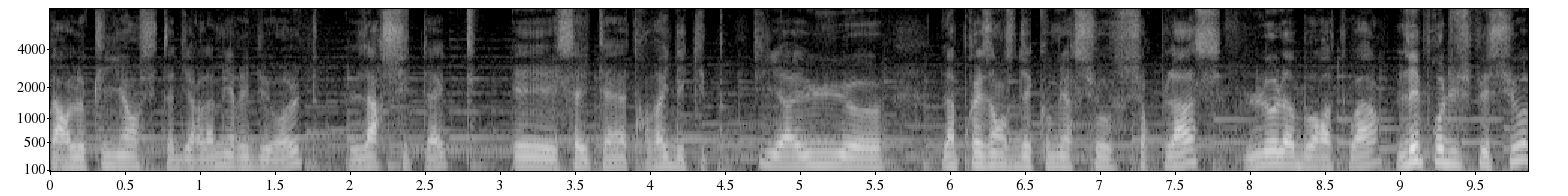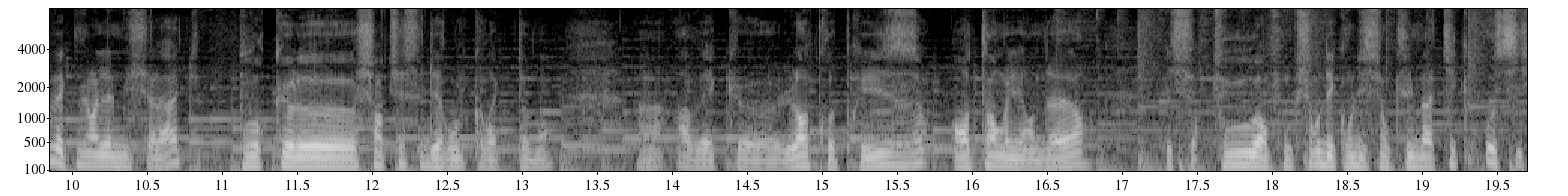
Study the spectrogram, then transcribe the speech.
par le client, c'est-à-dire la mairie de Holt, l'architecte, et ça a été un travail d'équipe. Il y a eu euh, la présence des commerciaux sur place, le laboratoire, les produits spéciaux avec Muriel Michalac pour que le chantier se déroule correctement hein, avec euh, l'entreprise en temps et en heure et surtout en fonction des conditions climatiques aussi.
